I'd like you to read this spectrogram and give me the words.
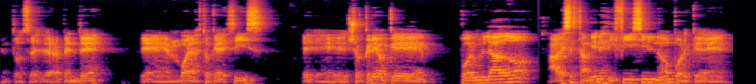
entonces, de repente, eh, bueno, esto que decís, eh, yo creo que, por un lado, a veces también es difícil, ¿no? Porque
